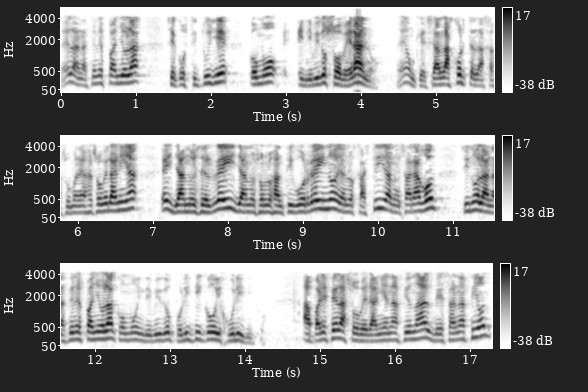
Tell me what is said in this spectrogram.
Eh. La nación española se constituye como individuo soberano, eh. aunque sean las cortes las que asumen esa soberanía, ya no es el rey, ya no son los antiguos reinos, ya no es Castilla, no es Aragón, sino la nación española como individuo político y jurídico. Aparece la soberanía nacional de esa nación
